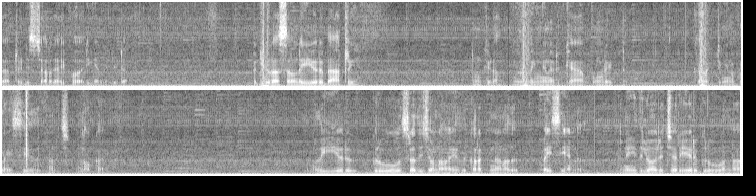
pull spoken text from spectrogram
ബാറ്ററി ഡിസ്ചാർജ് ആയി പോകാതിരിക്കാൻ വേണ്ടിയിട്ടാണ് ഇപ്പോൾ ഡ്യൂറാസലിന്റെ ഈ ഒരു ബാറ്ററി നമുക്കിടാം. ഇതുപോലെ ഇങ്ങനെ ഒരു ക്യാപ്പും കൂടെ ഇട്ട് കറക്റ്റ് ഇങ്ങനെ പ്ലേസ് ചെയ്ത് അടച്ച് ലോക്കായി അത് ഈ ഒരു ഗ്രൂവ് ശ്രദ്ധിച്ചുകൊണ്ടാണ് ഇത് കറക്റ്റിനാണ് അത് പ്ലേസ് ചെയ്യേണ്ടത്. പിന്നെ ഇതിലും ഒരു ചെറിയൊരു ഗ്രൂവ് ഉണ്ട്. ആ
